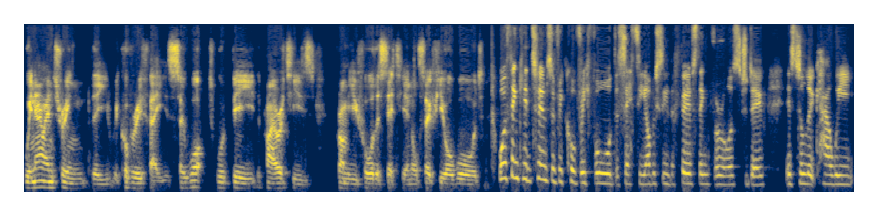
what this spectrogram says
we're now entering the recovery phase. So, what would be the priorities from you for the city and also for your ward? Well, I think in terms of recovery for the city, obviously the first thing for us to do is to look how we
